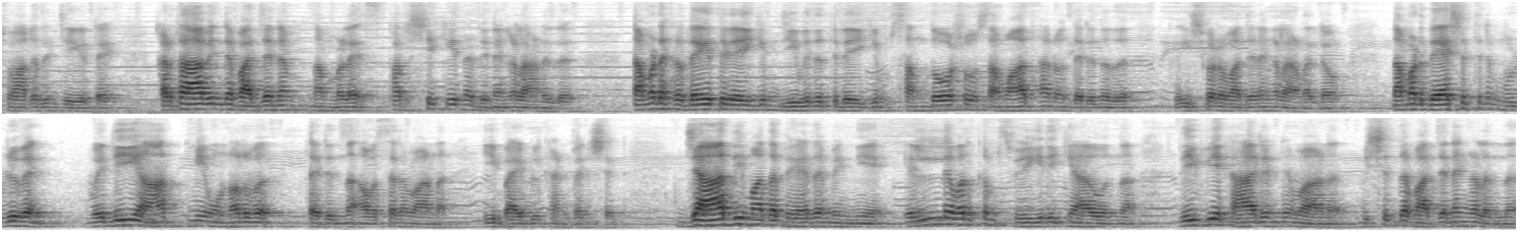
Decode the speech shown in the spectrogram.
സ്വാഗതം ചെയ്യട്ടെ. കർത്താവിന്റെ വചനം നമ്മളെ സ്പർശിക്കുന്ന ദിനങ്ങളാണിത്. നമ്മുടെ ഹൃദയത്തിലേക്കും ജീവിതത്തിലേക്കും സന്തോഷവും സമാധാനവും തരുന്നത് ഈശ്വര വചനങ്ങളാണല്ലോ. നമ്മുടെ ദേശത്തിന് മുഴുവൻ വലിയ ആത്മീയ ഉണർവ് തരുന്ന അവസരമാണ് ഈ ബൈബിൾ കൺവെൻഷൻ. ജാതി മത ഭേദമന്യേ എല്ലാവർക്കും സ്വീകരിക്കാവുന്ന ദിവ്യ കാരുണ്യമാണ് വിശുദ്ധ വചനങ്ങളെന്ന്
